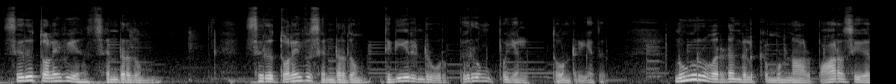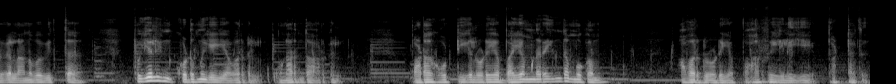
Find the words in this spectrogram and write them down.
சிறு தொலைவு சென்றதும் சிறு தொலைவு சென்றதும் திடீரென்று ஒரு பெரும் புயல் தோன்றியது. நூறு வருடங்களுக்கு முன்னால் பாரசீகர்கள் அனுபவித்த புயலின் கொடுமையை அவர்கள் உணர்ந்தார்கள். படகோட்டிகளுடைய பயம் நிறைந்த முகம் அவர்களுடைய பார்வையிலேயே பட்டது.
